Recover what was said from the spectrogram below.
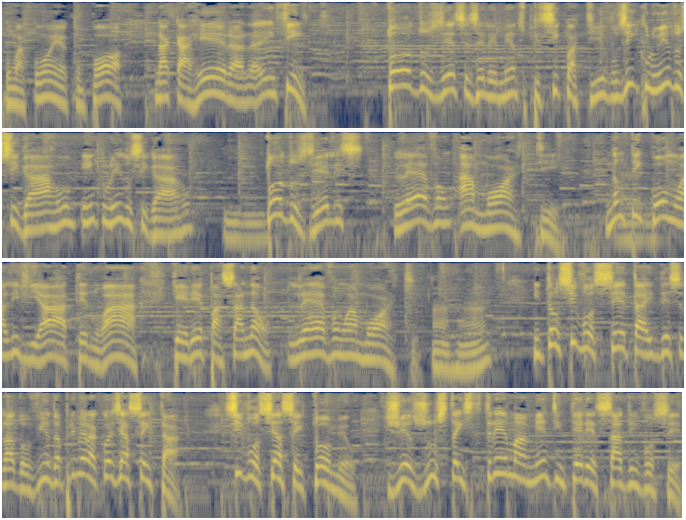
com maconha, com pó, na carreira, enfim, todos esses elementos psicoativos, incluindo o cigarro, incluindo o cigarro, todos eles levam à morte. Não tem como aliviar, atenuar, querer passar, não, levam à morte. Aham. Então, se você está aí desse lado ouvindo, a primeira coisa é aceitar. Se você aceitou, meu, Jesus está extremamente interessado em você.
